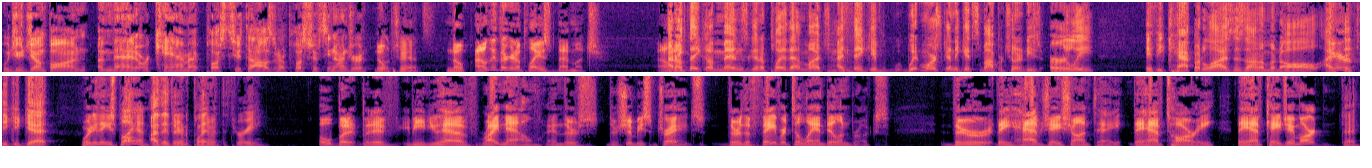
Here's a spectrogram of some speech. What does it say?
Would you jump on Amen or Cam at plus 2000 or plus 1500? no chance. Nope. I don't think they're going to play us that much. I don't think Amen's going to play that much. I mm. think if Whitmore's going to get some opportunities early, if he capitalizes on them at all, I think he could get. Where do you think he's playing? I think they're going to play him at the three. Oh, but but if I mean you have right now, and there's there should be some trades. They're the favorite to land Dillon Brooks. They're they have Jae'Sean, they have Tari, they have KJ Martin. Okay.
